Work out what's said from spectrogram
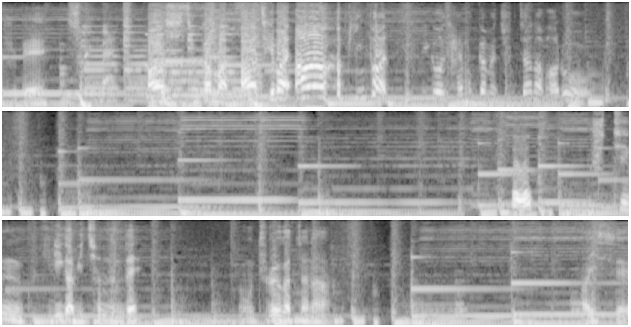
두대. 아씨 잠깐만. 아 제발. 아 빙판. 이거 잘못 가면 죽잖아 바로. 어? 슈팅 길이가 미쳤는데? 너무 트롤 같잖아 nice.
